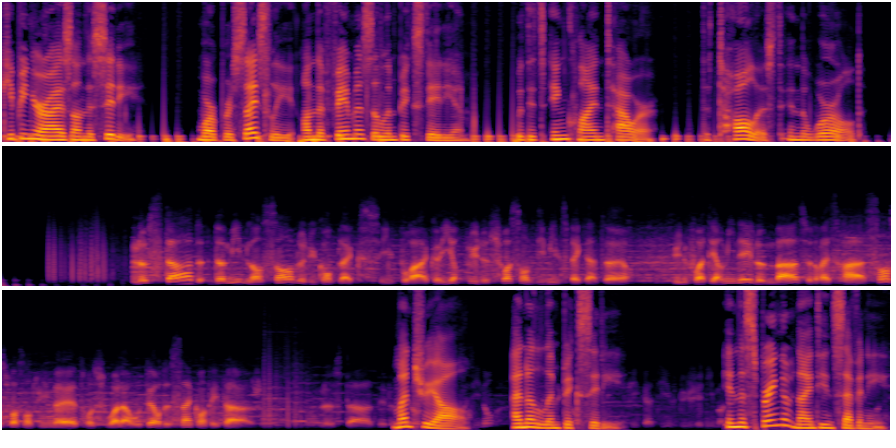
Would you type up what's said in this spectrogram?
keeping your eyes on the city, more precisely on the famous Olympic Stadium, with its inclined tower, the tallest in the world. Le stade domine l'ensemble du complexe. Il pourra accueillir plus de 70 000 spectateurs. Une fois terminé, le mât se dressera à 168 mètres, soit la hauteur de 50 étages. Montreal, an Olympic city. In the spring of 1970,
